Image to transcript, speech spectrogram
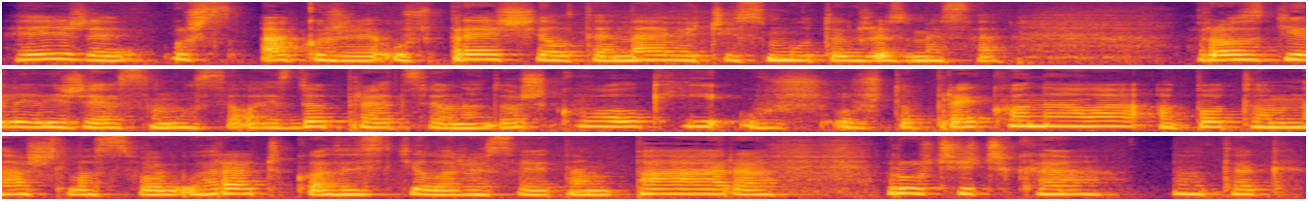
Hej, že už, akože už prešiel ten najväčší smútok, že sme sa rozdelili, že ja som musela ísť do práce, ona do škôlky, už, už to prekonala a potom našla svoju hračku a zistila, že sa je tam pára, ručička, no tak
